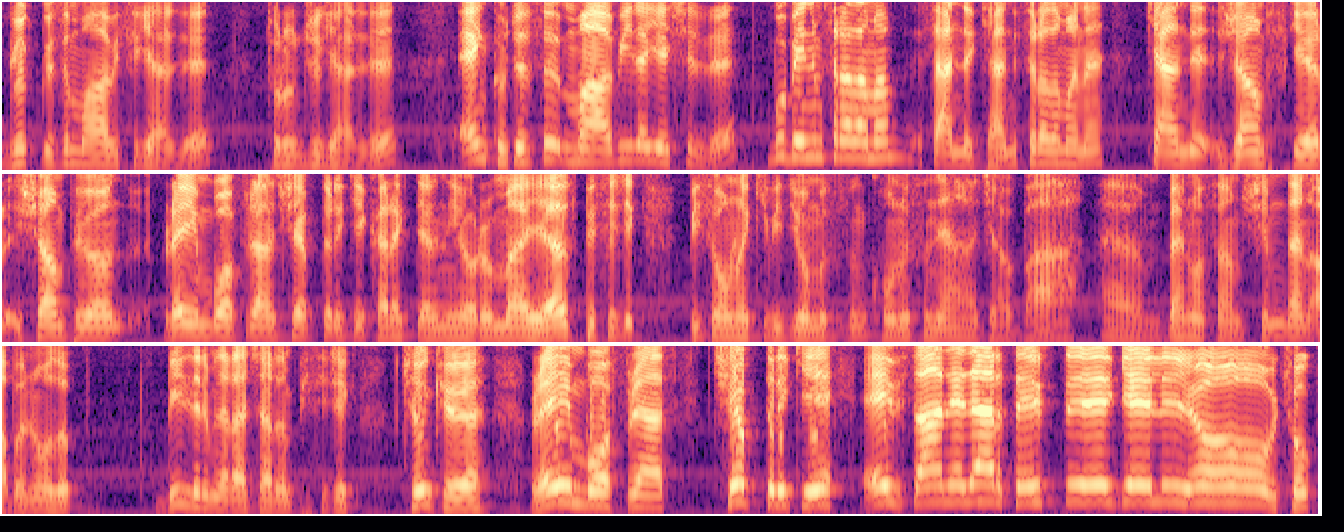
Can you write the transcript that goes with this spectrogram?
Gökyüzü mavisi geldi. Turuncu geldi. En kötüsü mavi ile yeşildi. Bu benim sıralamam. Sen de kendi sıralamanı, kendi Jumpscare Şampiyon Rainbow Friends Chapter 2 karakterini yoruma yaz pisicik. Bir sonraki videomuzun konusu ne acaba? Ben olsam şimdiden abone olup bildirimleri açardım pisicik. Çünkü Rainbow Friends Chapter 2 efsaneler testi geliyor. Çok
